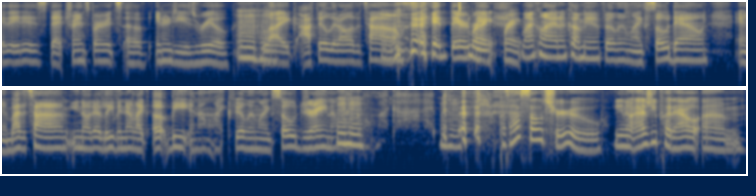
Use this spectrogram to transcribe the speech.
it, it is that transference of energy is real. Mm-hmm. Like i feel it all the time mm-hmm. in therapy. Right, right. my client will come in feeling like so down and by the time you know they're leaving they're like upbeat and i'm like feeling like so drained. I'm like oh my god. But that's so true. You know, as you put out, um,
